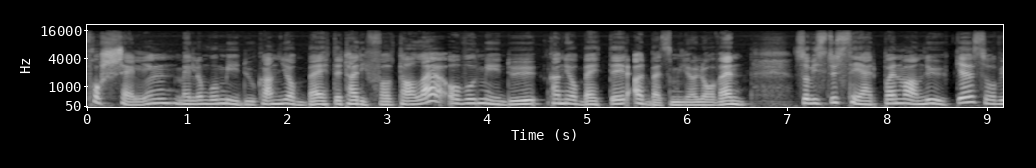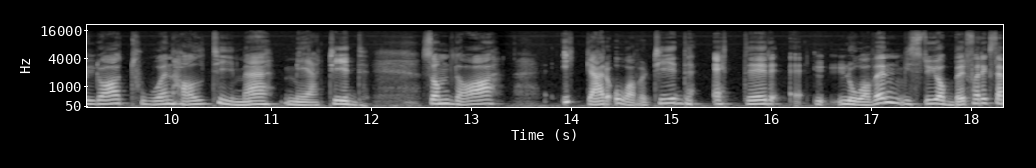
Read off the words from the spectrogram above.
forskjellen mellom hvor mye du kan jobbe etter tariffavtale, og hvor mye du kan jobbe etter arbeidsmiljøloven. Så hvis du ser på en vanlig uke, så vil du ha to og en halv time mertid. Som da ikke er overtid etter loven hvis du jobber f.eks.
